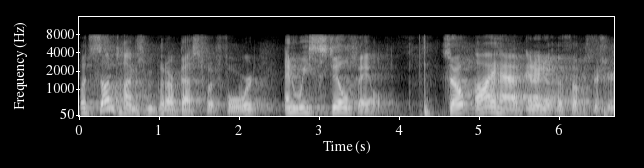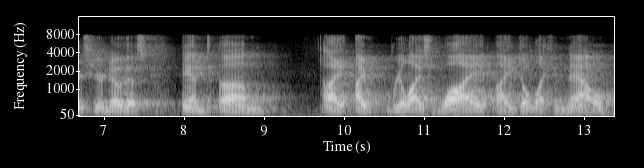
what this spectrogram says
But sometimes we put our best foot forward and we still fail. So I have, and I know the focus missionaries here know this, and um, I, I realize why I don't like him now.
